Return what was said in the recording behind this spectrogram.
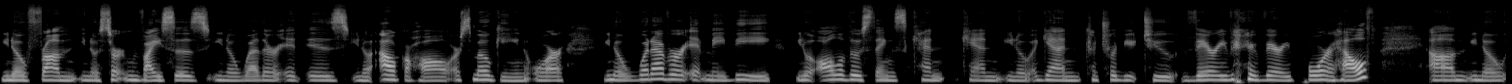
you know from you know certain vices you know whether it is you know alcohol or smoking or you know whatever it may be you know all of those things can can you know again contribute to very very very poor health um, you know,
